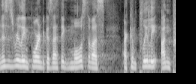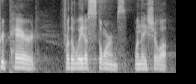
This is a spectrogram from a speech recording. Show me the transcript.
And this is really important because I think most of us are completely unprepared for the weight of storms when they show up.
